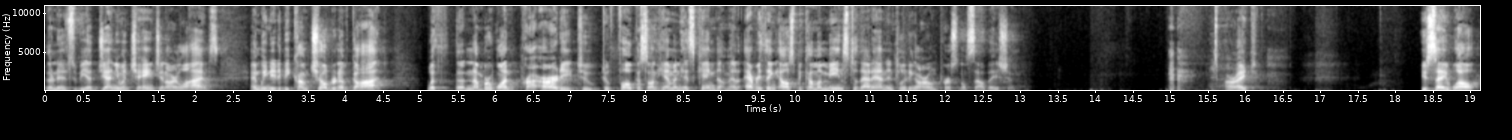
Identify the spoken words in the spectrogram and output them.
There needs to be a genuine change in our lives, and we need to become children of God with a number one priority to, to focus on him and his kingdom, and everything else become a means to that end, including our own personal salvation. All right? You say, well,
